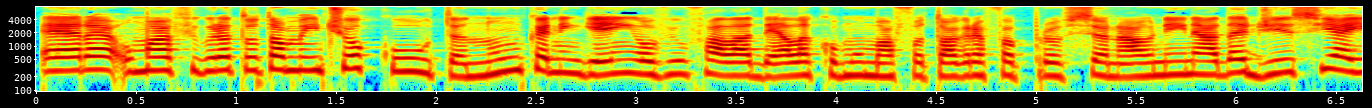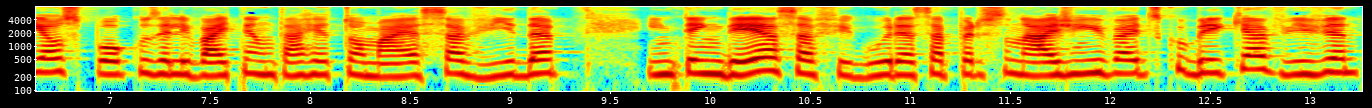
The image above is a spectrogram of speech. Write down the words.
era uma figura totalmente oculta. Nunca ninguém ouviu falar dela como uma fotógrafa profissional nem nada disso. E aí, aos poucos, ele vai tentar retomar essa vida, entender essa figura, essa personagem e vai descobrir que a Vivian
